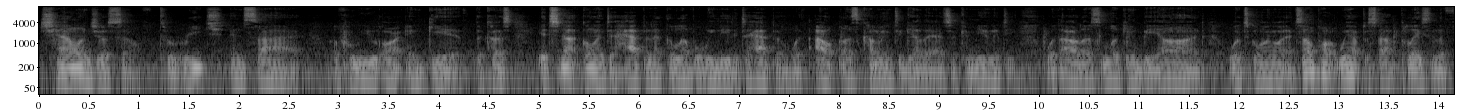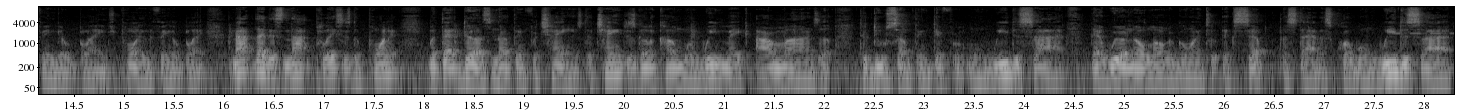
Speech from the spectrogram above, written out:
challenge yourself to reach inside of who you are and give because it's not going to happen at the level we need it to happen without us coming together as a community, without us looking beyond what's going on. At some point, we have to stop placing the finger blame, pointing the finger blame. Not that it's not places to point it, but that does nothing for change. The change is going to come when we make our minds up to do something different, when we decide that we are no longer going to accept the status quo, when we decide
